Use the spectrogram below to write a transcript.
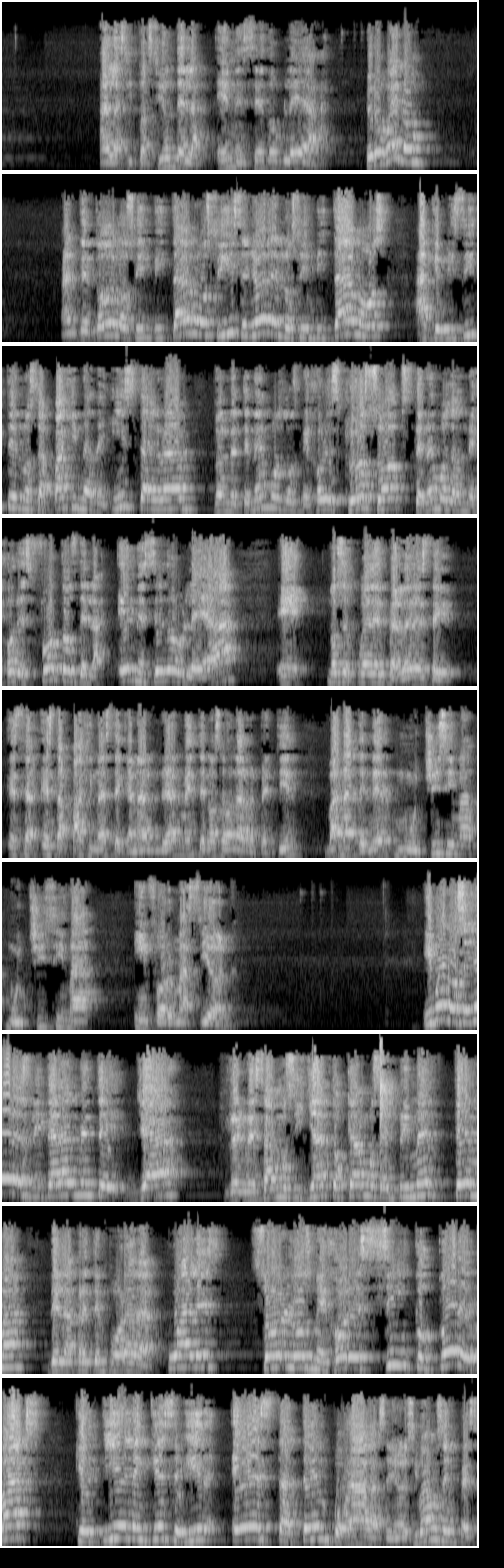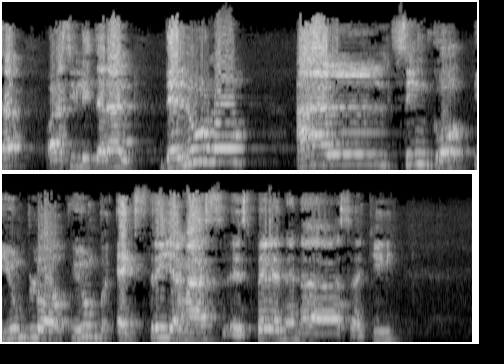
a la situación de la NCAA. Pero bueno, ante todo los invitamos, sí señores, los invitamos a que visiten nuestra página de Instagram, donde tenemos los mejores close-ups, tenemos las mejores fotos de la NCAA. Eh, no se pueden perder este, esta, esta página, este canal, realmente no se van a arrepentir, van a tener muchísima, muchísima información. Y bueno, señores, literalmente ya regresamos y ya tocamos el primer tema de la pretemporada. ¿Cuáles son los mejores cinco corebacks que tienen que seguir esta temporada, señores. Y vamos a empezar, ahora sí, literal, del 1 al 5 y un, y un extrilla más. Espérenme nada más aquí.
